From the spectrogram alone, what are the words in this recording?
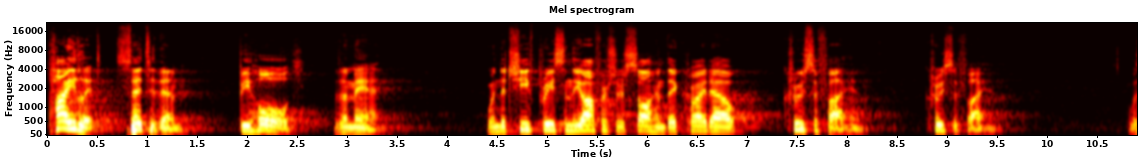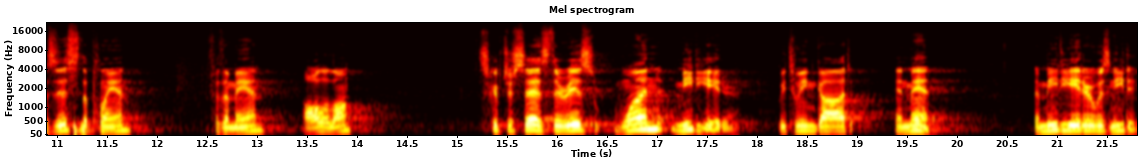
Pilate said to them, Behold the man. When the chief priests and the officers saw him, they cried out, Crucify him! Crucify him! Was this the plan for the man all along? Scripture says there is one mediator between God and man. A mediator was needed.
